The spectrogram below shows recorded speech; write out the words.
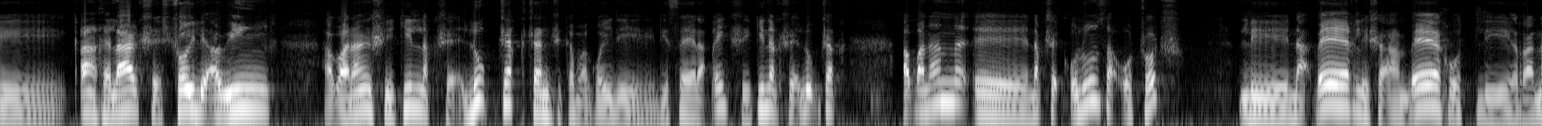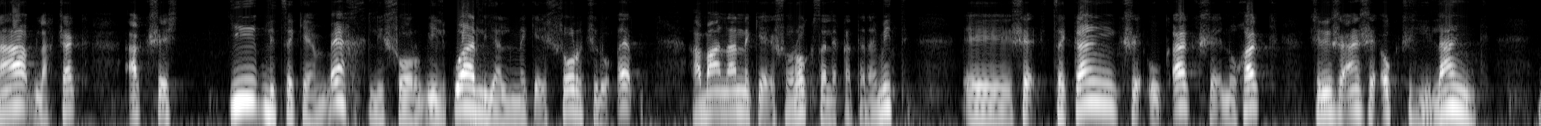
k'anjelak xexchoy li awinj ab'aran xikil naq xe'lub' chaq chan chi kamak'oy li seraq'ij xikil naq xe'lub' chaq abanan eh, naqxek'ulun sa ochoch li nab'ej li xa'anb'ej ut li ranab' lajchak ak xextib li tzekemb'ej li xorb'il kwar li yal neke'xor chi ruq'eb' jama' nan neke'xorok sa li qatanamit eh, xe'tzekank xe'uk'ak xe'nujak chirix ra'an xe'ok chi hilank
